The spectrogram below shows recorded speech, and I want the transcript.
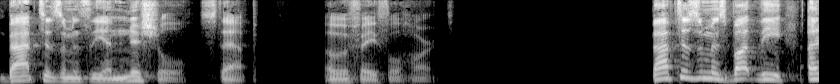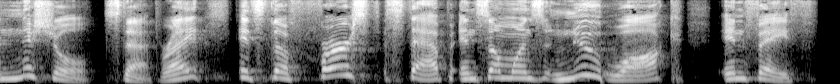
Baptism is the initial step of a faithful heart. Baptism is but the initial step, right? It's the first step in someone's new walk in faith.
